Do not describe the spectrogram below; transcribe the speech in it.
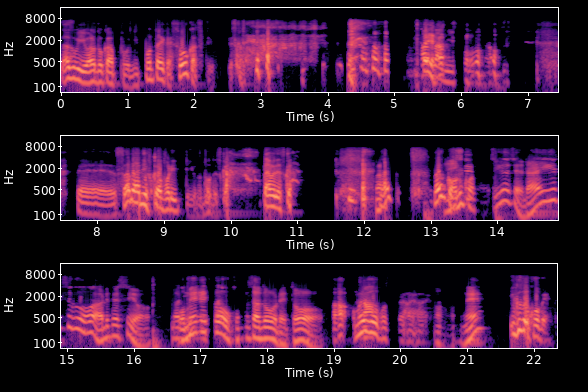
ラグビーワールドカップ日本大会総括っていうんですかね。ただにえー、さらに深掘りっていうのどうですか？ダメですか？なんか、なんかあるかな？違う違う。来月号はあれですよ。何？おめでとう、コンサドーレと、あ、おめでとうございます。はいはい。うんね。行くぞ、神戸。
